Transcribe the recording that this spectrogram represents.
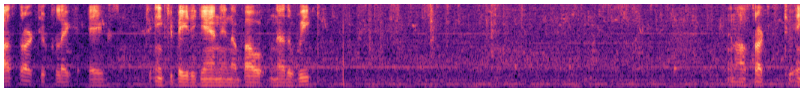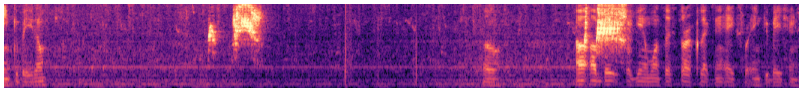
I'll start to collect eggs to incubate again in about another week. And I'll start to incubate them. So I'll update again once I start collecting eggs for incubation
